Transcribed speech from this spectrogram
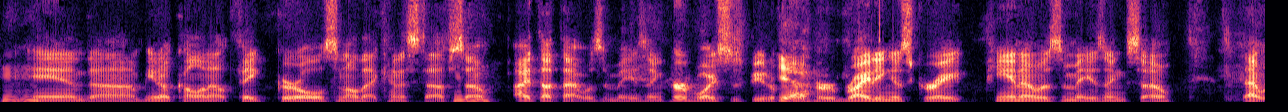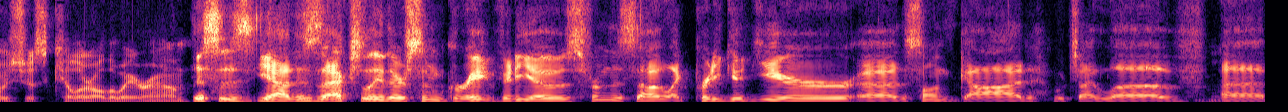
Mhm. and um, you know, calling out fake girls and all that kind of stuff. So Mhm. I thought that was amazing. Her voice is beautiful. Yeah. Her writing is great. Piano is amazing. So that was just killer all the way around. this is yeah this is actually there's some great videos from this out like pretty good year uh the song god which i love Mm-hmm. uh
